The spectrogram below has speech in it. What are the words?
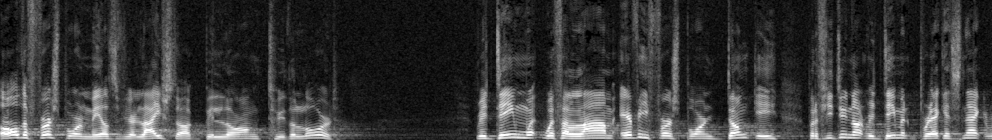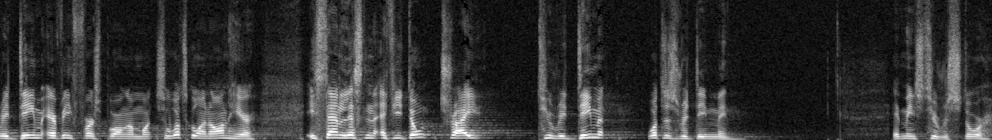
all the firstborn males of your livestock belong to the Lord. Redeem with a lamb every firstborn donkey, but if you do not redeem it, break its neck. Redeem every firstborn among. So, what's going on here? He's saying, listen, if you don't try to redeem it, what does redeem mean? It means to restore.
